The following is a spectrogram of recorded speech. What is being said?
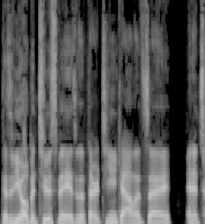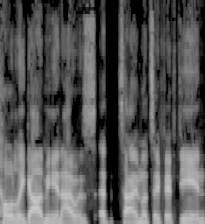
Because if you open two spades with a 13 count, let's say, and it totally got me, and I was at the time, let's say 15,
